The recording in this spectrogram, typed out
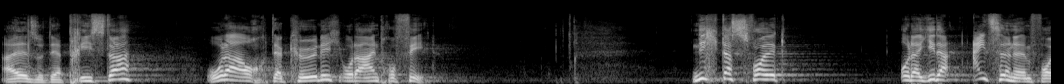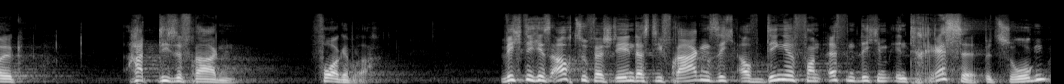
Also der Priester oder auch der König oder ein Prophet. Nicht das Volk oder jeder Einzelne im Volk hat diese Fragen vorgebracht. Wichtig ist auch zu verstehen, dass die Fragen sich auf Dinge von öffentlichem Interesse bezogen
